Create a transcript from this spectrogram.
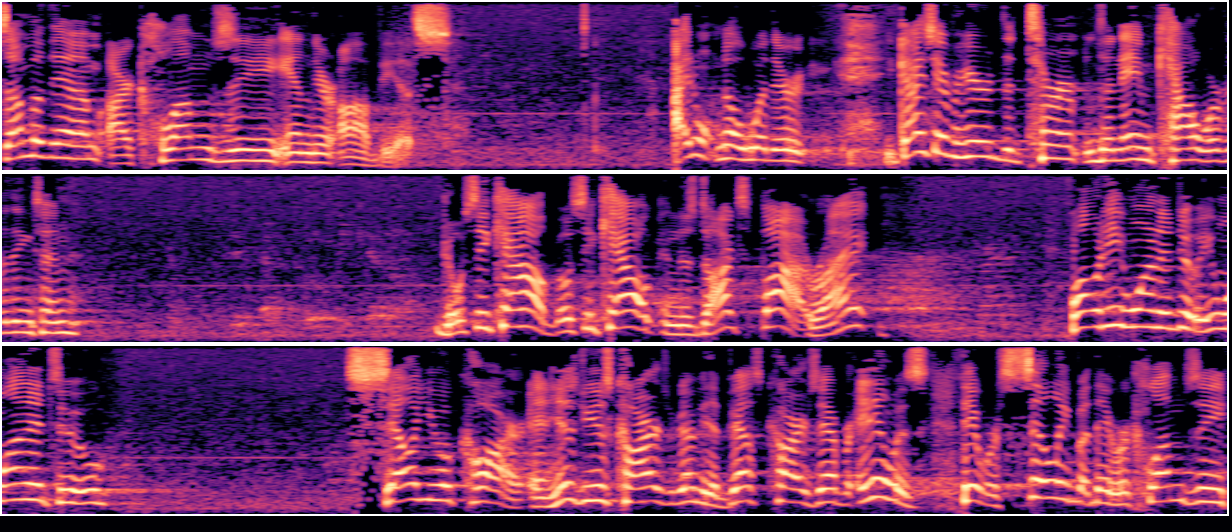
Some of them are clumsy and they're obvious. I don't know whether you guys ever heard the term the name Cal Worthington? Go see Cal, go see Cal in this dog spot, right? What would he want to do? He wanted to sell you a car, and his used cars were going to be the best cars ever. And it was they were silly, but they were clumsy,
